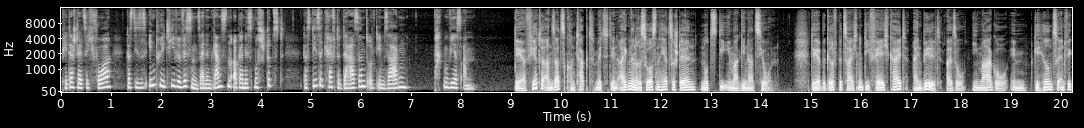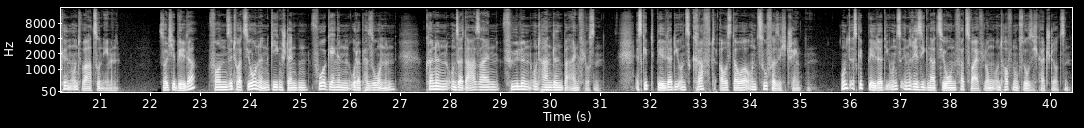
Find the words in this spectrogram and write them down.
Peter stellt sich vor, dass dieses intuitive Wissen seinen ganzen Organismus stützt, dass diese Kräfte da sind und ihm sagen, packen wir es an. Der vierte Ansatz, Kontakt mit den eigenen Ressourcen herzustellen, nutzt die Imagination. Der Begriff bezeichnet die Fähigkeit, ein Bild, also Imago, im Gehirn zu entwickeln und wahrzunehmen. Solche Bilder von Situationen, Gegenständen, Vorgängen oder Personen können unser Dasein, Fühlen und Handeln beeinflussen. Es gibt Bilder, die uns Kraft, Ausdauer und Zuversicht schenken. Und es gibt Bilder, die uns in Resignation, Verzweiflung und Hoffnungslosigkeit stürzen.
